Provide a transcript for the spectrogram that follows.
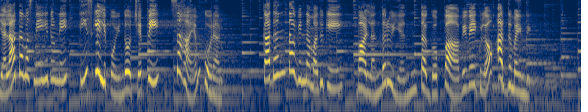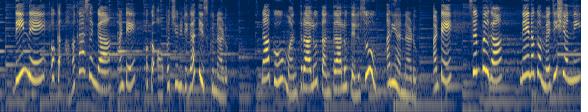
ఎలా తమ స్నేహితుణ్ణి తీసుకెళ్ళిపోయిందో చెప్పి సహాయం కోరారు. కథంతా విన్న మధుకి వాళ్ళందరూ ఎంత గొప్ప వివేకులో అర్థమైంది. దీన్నే ఒక అవకాశంగా అంటే ఒక ఆపర్చునిటీగా తీసుకున్నాడు. నాకు మంత్రాలు తంత్రాలు తెలుసు అని అన్నాడు. అంటే సింపుల్గా నేనొక మెజిషియన్ని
